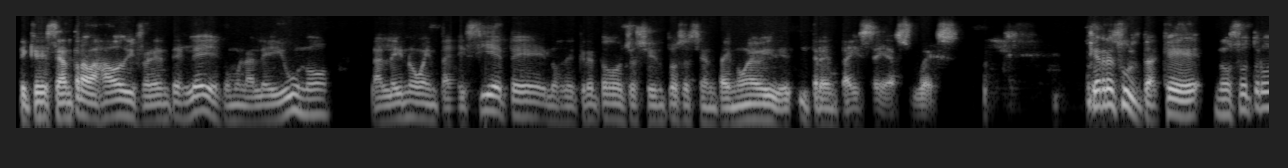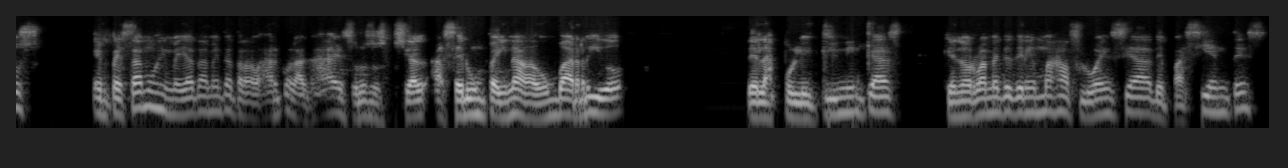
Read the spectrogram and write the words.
de que se han trabajado diferentes leyes, como la ley 1, la ley 97, los decretos 869 y 36 a su vez. ¿Qué resulta? Que nosotros empezamos inmediatamente a trabajar con la Caja de Seguro Social, a hacer un peinado, un barrido de las policlínicas que normalmente tienen más afluencia de pacientes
